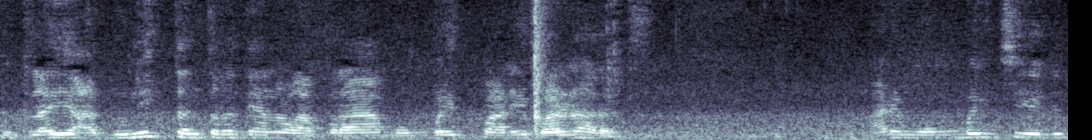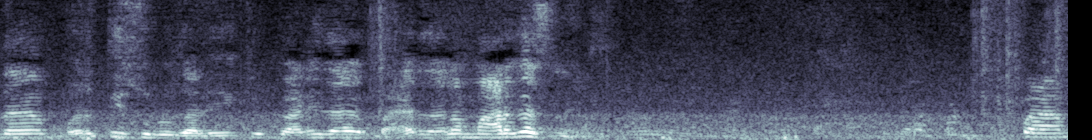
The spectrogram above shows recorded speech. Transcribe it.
कुठलाही आधुनिक तंत्रज्ञान वापरा मुंबईत पाणी भरणारच. आणि मुंबईची एकदा भरती सुरू झाली की पाणी जा- बाहेर जायला मार्गच नाही. आपण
